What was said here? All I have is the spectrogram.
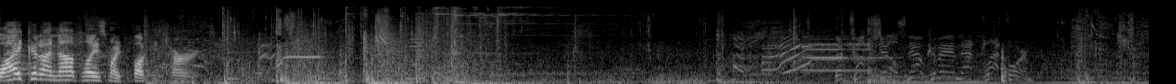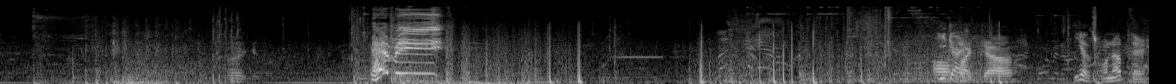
Why could I not place my fucking turret? The tough shells now command that platform. Okay. Heavy! Let's get. Oh guys- my god. He has one up there.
